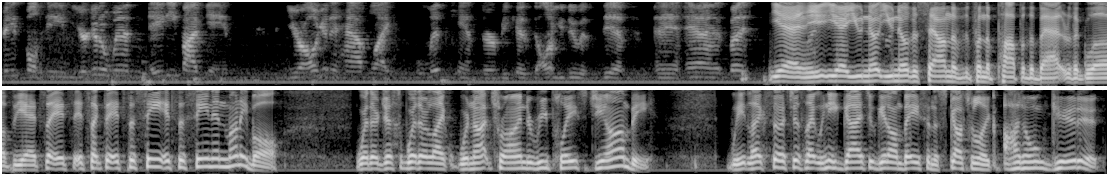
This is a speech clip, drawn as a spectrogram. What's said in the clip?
baseball team, you're gonna win 85 games. You're all gonna have like lip cancer because all you do is dip. And, and but Yeah, yeah, you know, you know the sound of the, from the pop of the bat or the glove. Yeah, it's it's it's like the it's the scene it's the scene in Moneyball, where they're just where they're like, we're not trying to replace Giambi. We like so it's just like we need guys who get on base, and the scouts are like, I don't get it.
